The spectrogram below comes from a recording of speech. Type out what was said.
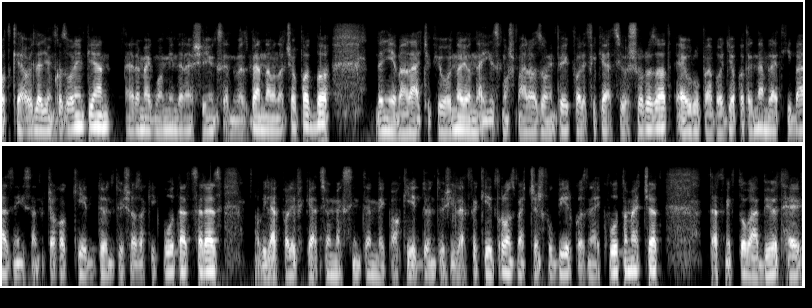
ott kell, hogy legyünk az olimpián. Erre megvan minden esélyünk, szerintem ez benne van a csapatban, de nyilván látjuk jó, hogy nagyon nehéz most már az olimpiai kvalifikációs sorozat. Európában gyakorlatilag nem lehet hibázni, hiszen csak a két döntős az, aki kvótát szerez. A világkvalifikáció meg szintén még a két döntős, illetve két bronzmeccses fog birkozni egy kvótameccset, tehát még további öt hely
